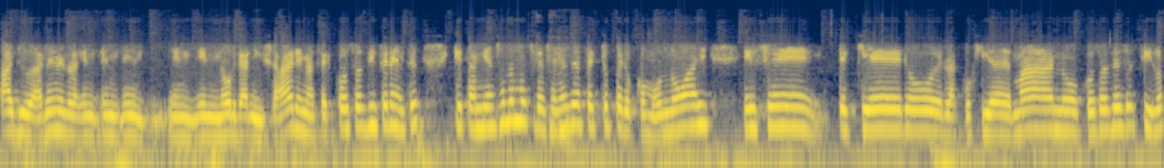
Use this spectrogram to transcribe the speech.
ayudar en, el, en, en, en organizar, en hacer cosas diferentes, que también son demostraciones de afecto, pero como no hay ese te quiero, la acogida de mano, cosas de ese estilo,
